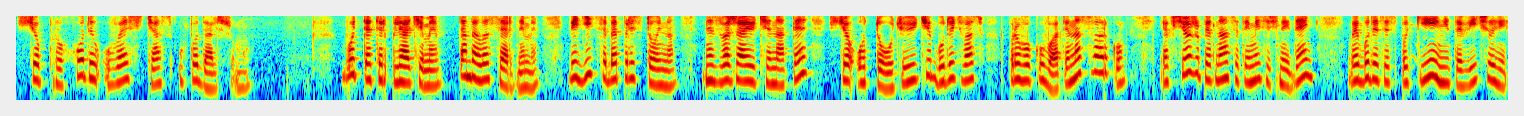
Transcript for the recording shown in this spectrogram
щоб проходив увесь час у подальшому. Будьте терплячими та милосердними, ведіть себе пристойно, незважаючи на те, що оточуючі будуть вас провокувати на сварку. Якщо ж у 15-й місячний день ви будете спокійні та вічливі,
